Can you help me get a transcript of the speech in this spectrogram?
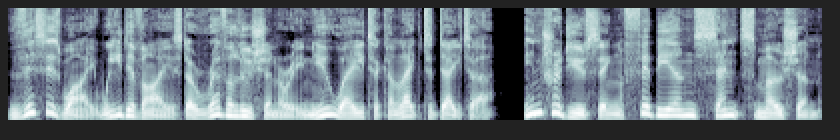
This is why we devised a revolutionary new way to collect data, introducing Fibion Sense Motion,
